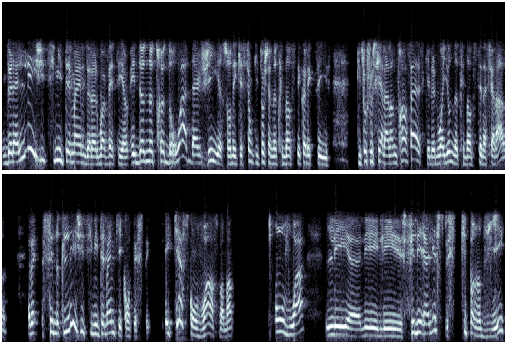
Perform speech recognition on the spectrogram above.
de la légitimité même de la loi 21 et de notre droit d'agir sur des questions qui touchent à notre identité collective, qui touchent aussi à la langue française, qui est le noyau de notre identité nationale, eh c'est notre légitimité même qui est contestée. Et qu'est-ce qu'on voit en ce moment? On voit les, euh, les, les fédéralistes stipendiés,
